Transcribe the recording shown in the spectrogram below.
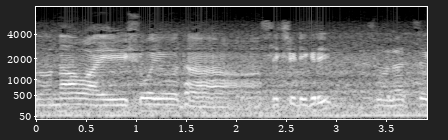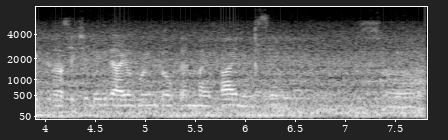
so now I show you the 60 degree. So let's check the 60 degree. I am going to open my file? So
